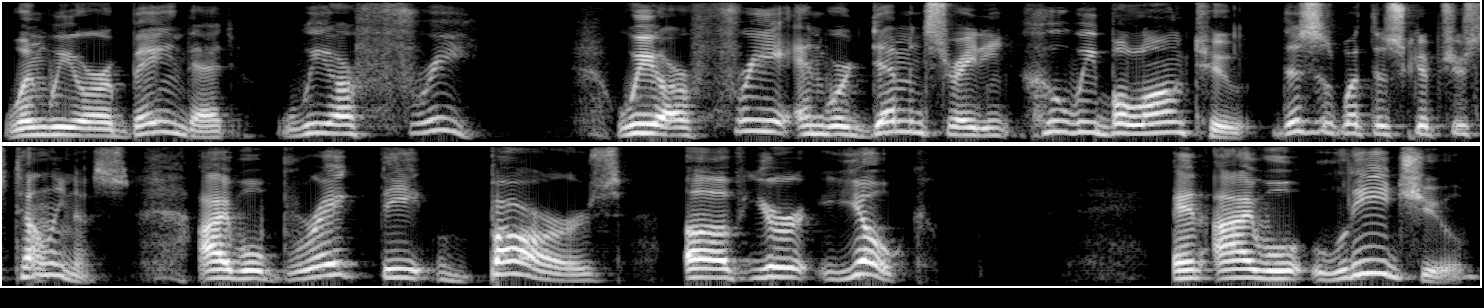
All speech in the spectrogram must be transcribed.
when we are obeying that, we are free. We are free and we're demonstrating who we belong to. This is what the scripture is telling us. I will break the bars of your yoke and I will lead you.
